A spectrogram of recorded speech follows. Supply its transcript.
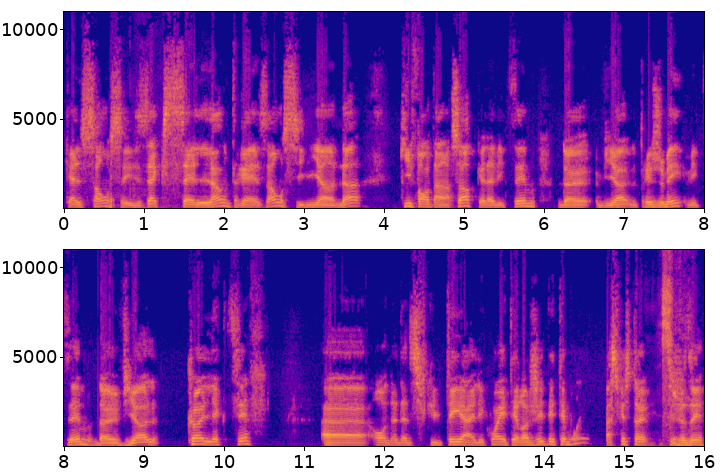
quelles sont ces excellentes raisons, s'il y en a, qui font en sorte que la victime d'un viol, présumée victime d'un viol collectif, euh, on a de la difficulté à aller quoi interroger des témoins? Parce que c'est un, je veux dire,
